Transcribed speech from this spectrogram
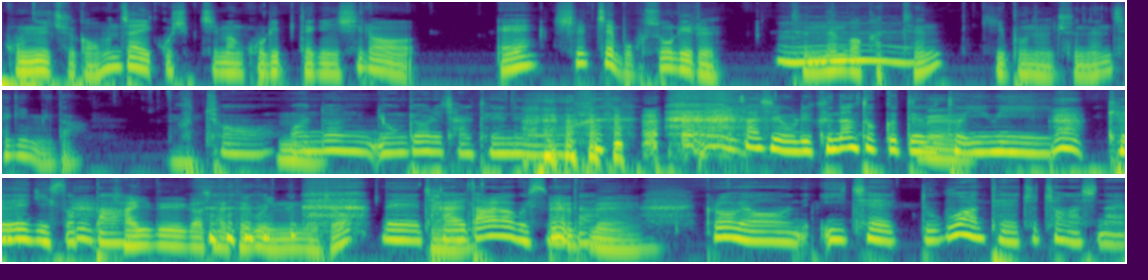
공유 주거 혼자 있고 싶지만 고립되긴 싫어의 실제 목소리를 듣는 것 음, 같은 기분을 주는 책입니다. 그쵸. 음. 완전 연결이 잘 되네요. 사실 우리 근황 토크 때부터 네. 이미 계획이 있었다. 가이드가 잘 되고 있는 거죠? 네, 잘 네. 따라가고 있습니다. 네. 그러면 이 책 누구한테 추천하시나요?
